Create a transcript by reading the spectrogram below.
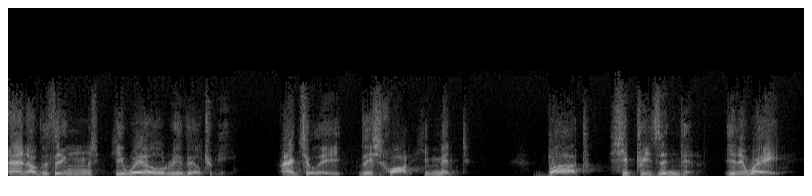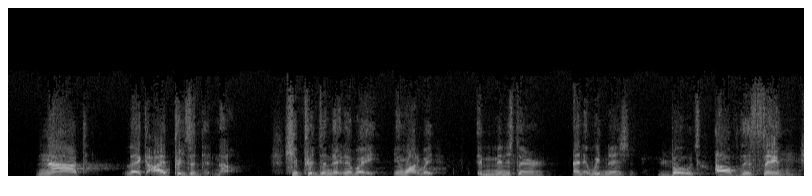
and of the things he will reveal to me. Actually, this is what he meant. But he presented in a way not like I presented now. He presented in a way, in what way? A minister and a witness, both of the things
